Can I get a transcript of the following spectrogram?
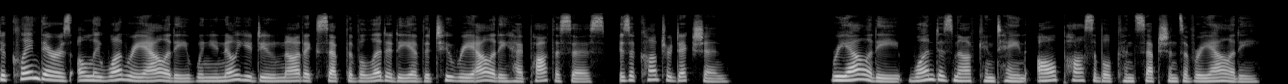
To claim there is only one reality when you know you do not accept the validity of the two reality hypothesis is a contradiction. Reality 1 does not contain all possible conceptions of reality.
